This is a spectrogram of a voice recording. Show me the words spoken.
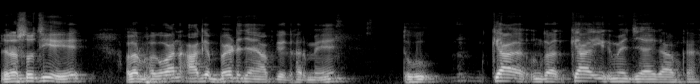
जरा सोचिए, अगर भगवान आगे बैठ जाए आपके घर में तो क्या उनका, क्या इमेज जाएगा आपका?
